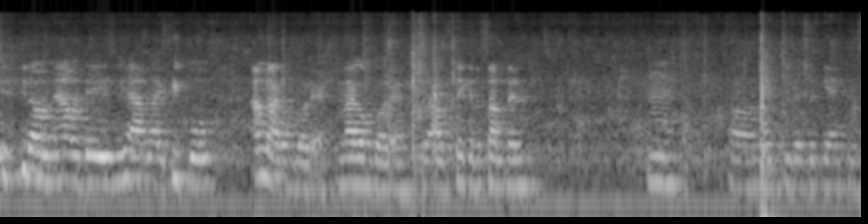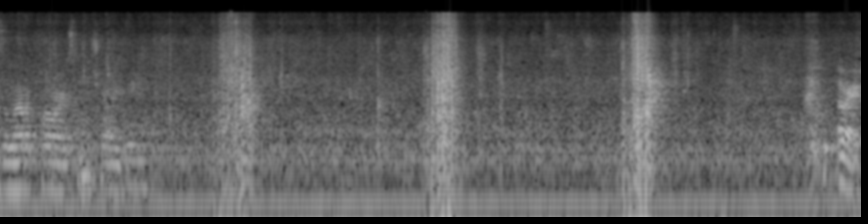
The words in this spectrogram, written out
you know, nowadays we have like people, I'm not to go there. I'm not to go there. I was thinking of something Mm. Hold on, let me do this again because there's a lot of cards. Let me try again. All right.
